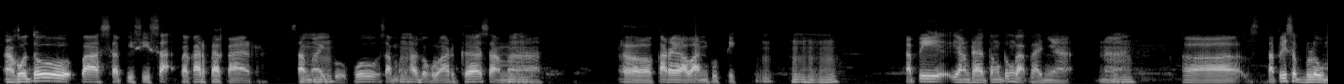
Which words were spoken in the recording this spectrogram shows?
Aku tuh pas habis sisa bakar-bakar sama Hmm. ibuku, sama Hmm. satu keluarga, sama eh, karyawan butik. Mm-mm. Tapi yang datang tuh nggak banyak. Nah, eh, tapi sebelum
